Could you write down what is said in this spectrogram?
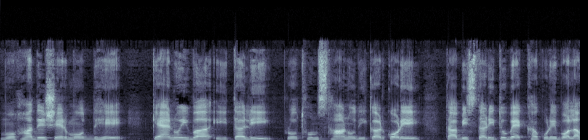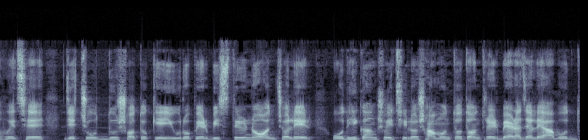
মহাদেশের মধ্যে কেনই বা ইতালি প্রথম স্থান অধিকার করে, তা বিস্তারিত ব্যাখ্যা করে বলা হয়েছে যে চোদ্দ শতকে ইউরোপের বিস্তীর্ণ অঞ্চলের অধিকাংশই ছিল সামন্ততন্ত্রের বেড়াজালে আবদ্ধ,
